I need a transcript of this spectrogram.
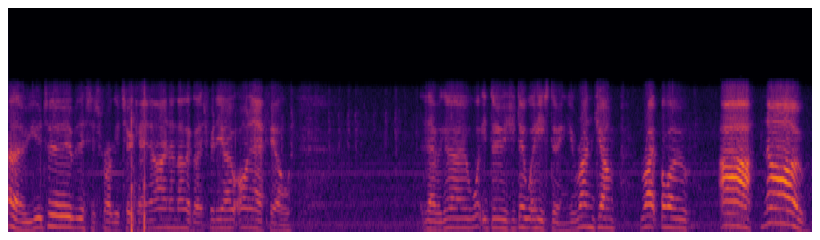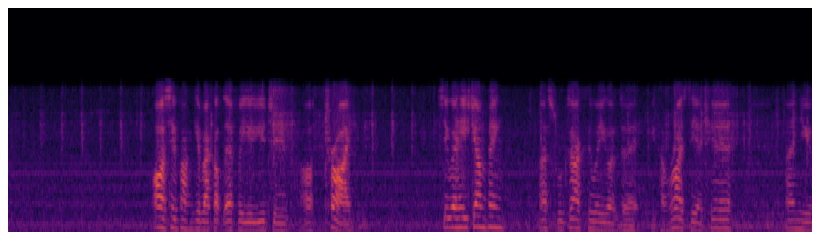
Hello YouTube, this is Frogy2K9, another glitch video on Airfield. There we go, what you do is you do what he's doing. You run jump right below... Ah! No! I'll see if I can get back up there for you YouTube. I'll try. See where he's jumping? That's exactly where you got to do it. You come right to the edge here, and you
